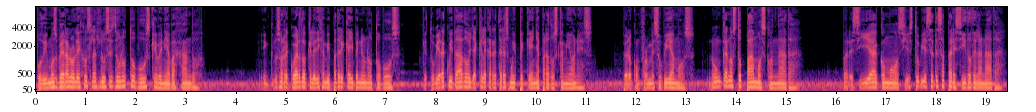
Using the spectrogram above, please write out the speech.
pudimos ver a lo lejos las luces de un autobús que venía bajando. Incluso recuerdo que le dije a mi padre que ahí venía un autobús, que tuviera cuidado ya que la carretera es muy pequeña para dos camiones. Pero conforme subíamos, nunca nos topamos con nada. Parecía como si estuviese desaparecido de la nada.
